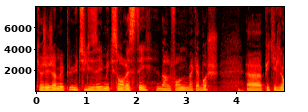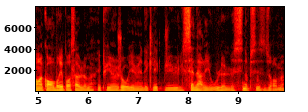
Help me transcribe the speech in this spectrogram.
que j'ai jamais pu utiliser, mais qui sont restées dans le fond de ma caboche, puis qui l'ont encombré passablement. Et puis un jour, il y a eu un déclic, j'ai eu le scénario, le synopsis du roman.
